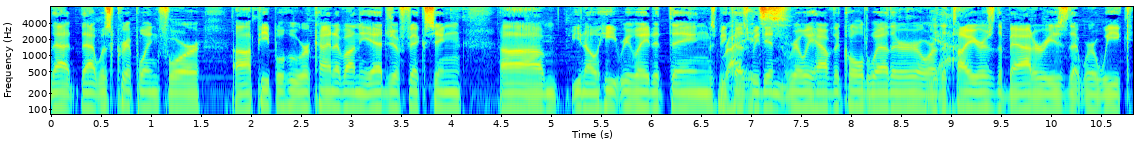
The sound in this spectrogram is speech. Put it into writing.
that that was crippling for uh, people who were kind of on the edge of fixing. Um, you know, heat related things because we didn't really have the cold weather or the tires, the batteries that were weak.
